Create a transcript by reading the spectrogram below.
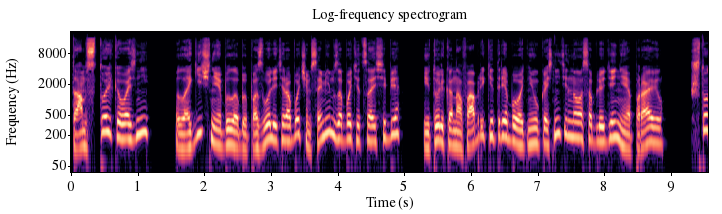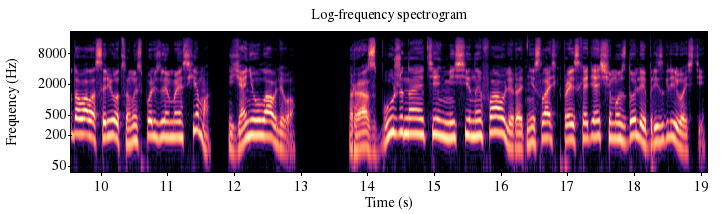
Там столько возни. Логичнее было бы позволить рабочим самим заботиться о себе и только на фабрике требовать неукоснительного соблюдения правил. Что давала сырьетцам используемая схема, я не улавливал. Разбуженная тень Мессины Фаулер отнеслась к происходящему с долей брезгливости.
